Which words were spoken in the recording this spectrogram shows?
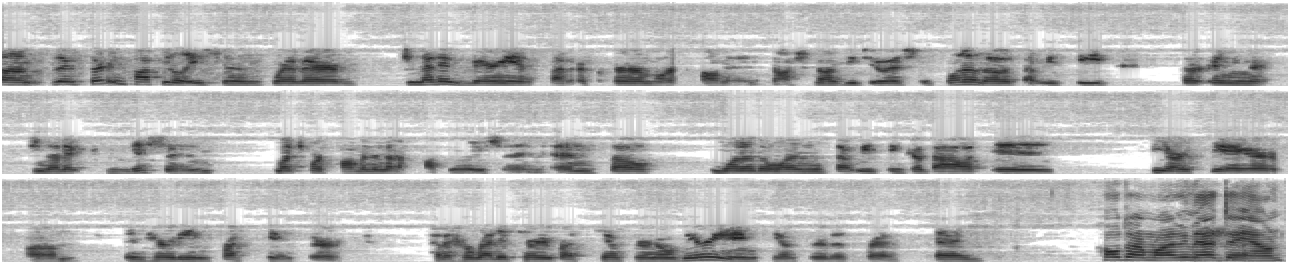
Um, there's certain populations where there are genetic variants that occur more common. Ashkenazi Jewish is one of those that we see certain genetic conditions much more common in that population. And so one of the ones that we think about is BRCA or um, inheriting breast cancer, kind of hereditary breast cancer and ovarian cancer that's risk. And hold on, I'm writing that down.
